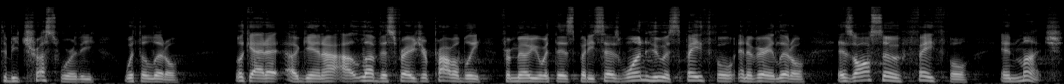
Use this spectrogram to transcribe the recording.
to be trustworthy with a little. Look at it again. I, I, love this phrase. You're probably familiar with this, but he says, One who is faithful in a very little is also faithful in much.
